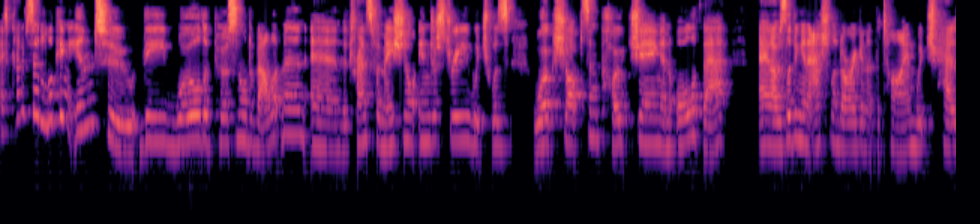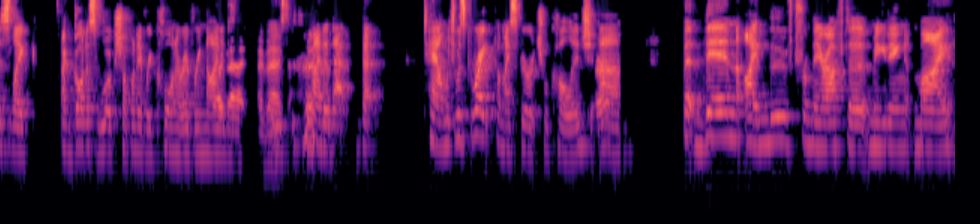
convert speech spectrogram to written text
I kind of started looking into the world of personal development and the transformational industry, which was workshops and coaching and all of that. And I was living in Ashland, Oregon at the time, which has like a goddess workshop on every corner every night. I bet. I bet. It was kind of that that town, which was great for my spiritual college. Sure. Um, but then I moved from there after meeting my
